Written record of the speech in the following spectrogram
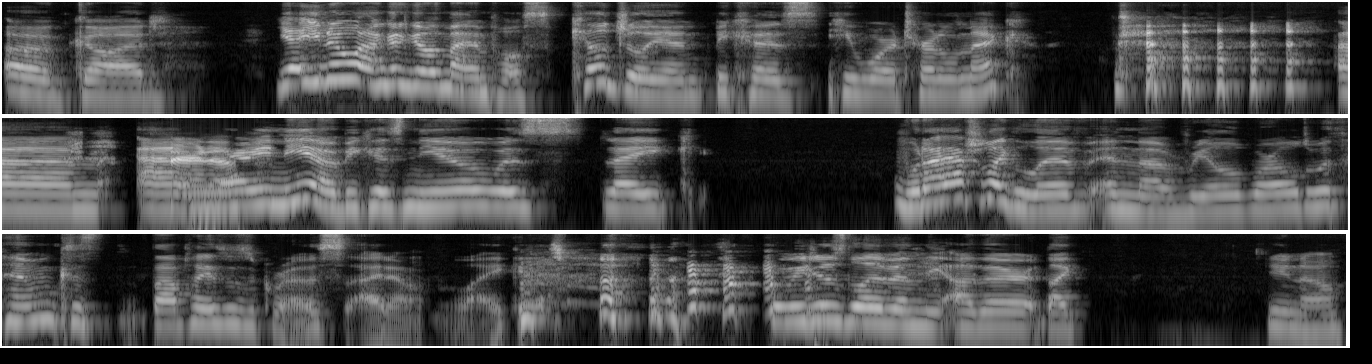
Oh God. Yeah, you know what? I'm gonna go with my impulse. Kill Julian because he wore a turtleneck. Um, and marry Neo because Neo was like would I have to like live in the real world with him? Because that place was gross. I don't like it. we just live in the other, like, you know.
